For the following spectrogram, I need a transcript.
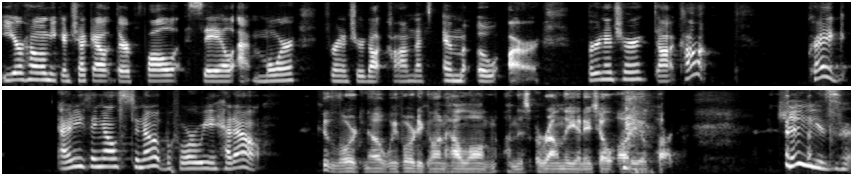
your home, you can check out their fall sale at morfurniture.com. That's M O R furniture.com. Craig, anything else to note before we head out? Good Lord, no. We've already gone how long on this around the NHL audio pod? Jeez.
